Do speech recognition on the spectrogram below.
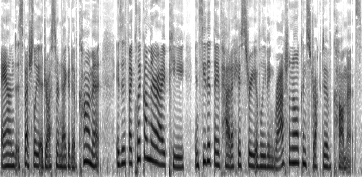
and especially address their negative comment, is if I click on their IP and see that they've had a history of leaving rational, constructive comments.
